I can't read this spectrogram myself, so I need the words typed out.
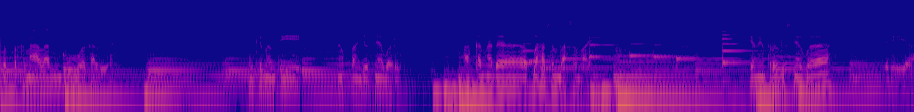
buat perkenalan gua kali ya. Mungkin nanti yang selanjutnya baru akan ada bahasan-bahasan lain. Sekian introduce-nya gua. Jadi ya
